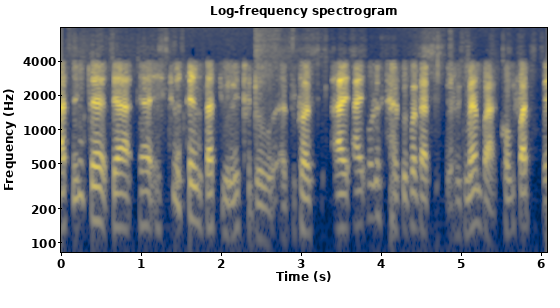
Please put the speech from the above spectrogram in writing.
I think that there, there are two things that you need to do uh, because I, I always tell people that remember comfort uh,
